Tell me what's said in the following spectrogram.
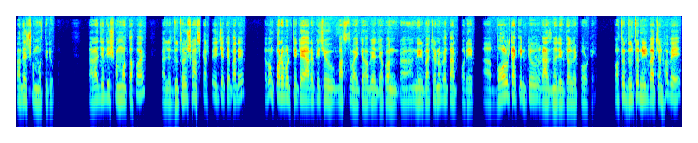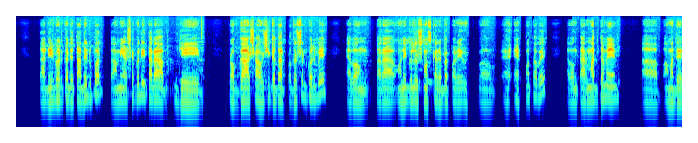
তাদের সম্মতির উপর। তারা যদি সম্মত হয়, তাহলে দ্রুতই সংস্কার হয়ে যেতে পারে এবং পরবর্তীতে আরও কিছু বাস্তবায়িত হবে যখন নির্বাচন হবে। তারপরে বলটা কিন্তু রাজনৈতিক দলের কোর্টে। কত দ্রুত নির্বাচন হবে, তা নির্ভর করে তাদের উপর। তো আমি আশা করি তারা যে প্রজ্ঞা সাহসিকতার প্রদর্শন করবে এবং তারা অনেকগুলো সংস্কারের ব্যাপারে একমত হবে এবং তার মাধ্যমে আমাদের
